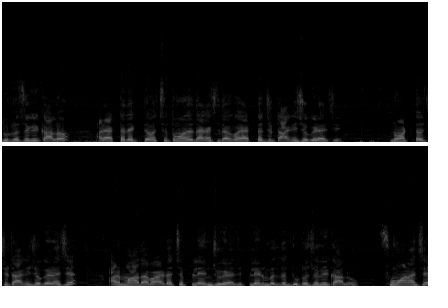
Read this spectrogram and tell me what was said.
দুটো চোখই কালো, আর একটা দেখতে পাচ্ছ তোমাদের দেখাচ্ছি, দেখো, একটা হচ্ছে টাকি চোখের আছে। নটটা হচ্ছে টাকি চোখের আছে, আর মাদা পায়রাটা হচ্ছে প্লেন চোখের আছে। প্লেন বলতে দুটো চোখই কালো, সমান আছে।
